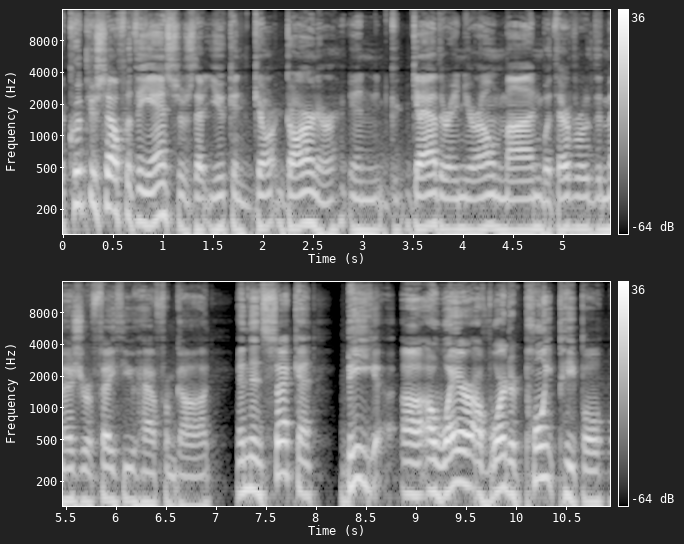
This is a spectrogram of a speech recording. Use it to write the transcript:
Equip yourself with the answers that you can garner and gather in your own mind, whatever the measure of faith you have from God. And then, second, be uh, aware of where to point people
